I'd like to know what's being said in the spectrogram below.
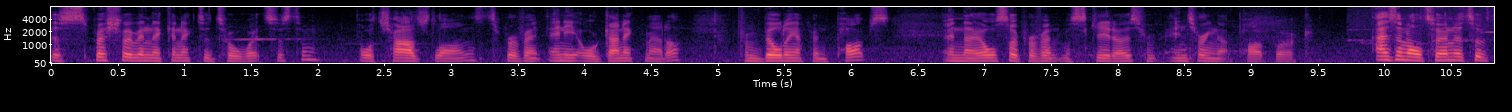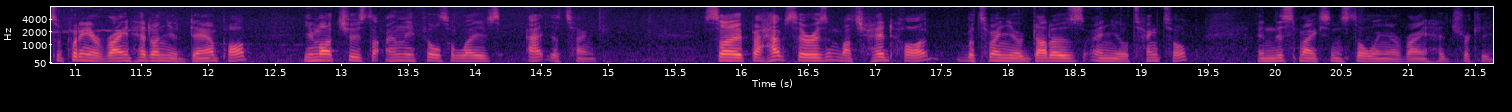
especially when they're connected to a wet system or charged lines to prevent any organic matter from building up in pipes and they also prevent mosquitoes from entering that pipework. As an alternative to putting a rain head on your downpipe, you might choose to only filter leaves at your tank. So perhaps there isn't much head height between your gutters and your tank top and this makes installing a rain head tricky.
